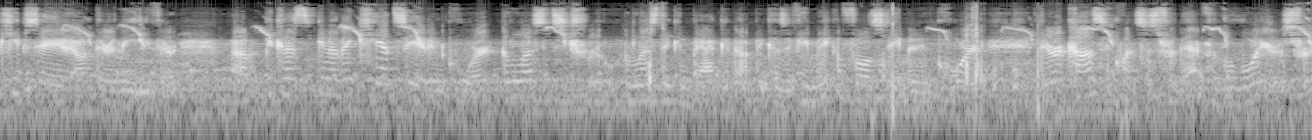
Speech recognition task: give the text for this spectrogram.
keep saying it out there in the ether. Uh, because, you know, they can't say it in court unless it's true, unless they can back it up. Because if you make a false statement in court, there are consequences for that, for the lawyers, for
